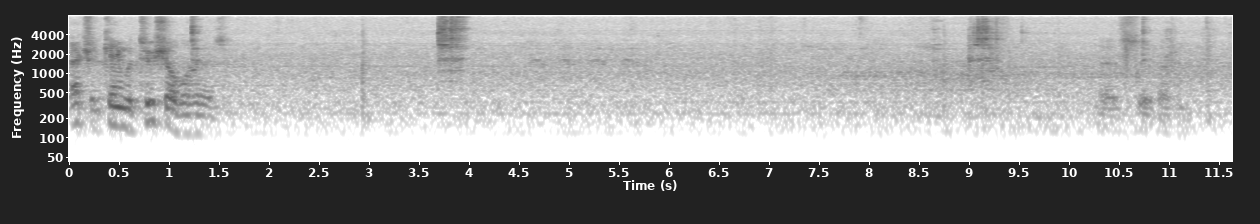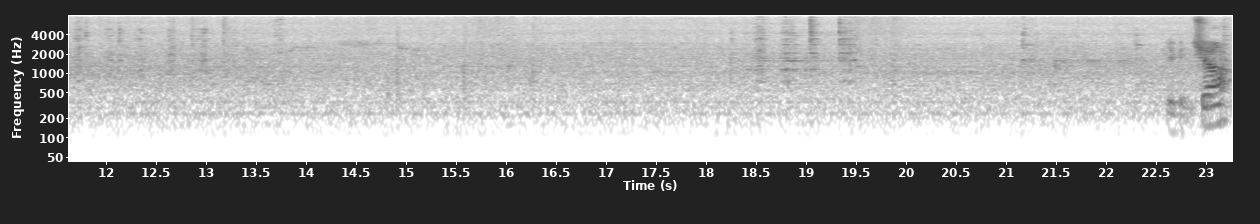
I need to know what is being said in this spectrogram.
Actually came with two shovel heads. Let's see if I can. You can chop,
